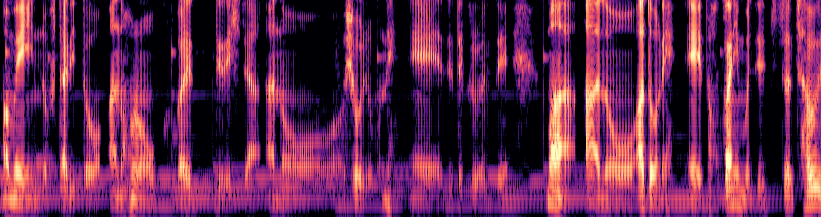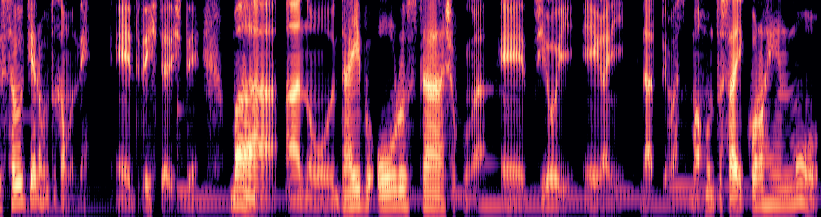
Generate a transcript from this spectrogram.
まあ、メインの2人と、あの炎を抱えて出てきた、あの少女もね、えー、出てくるんで、まあ、あのあとね、えー、と他にも実はサブキャラとかもね、え出てきたりして、まあ、あの、だいぶオールスター色が、え、強い映画になってます。まあ、本当この辺も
